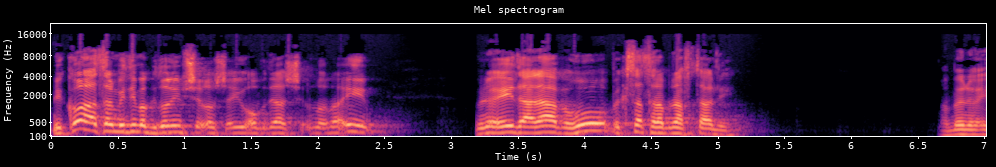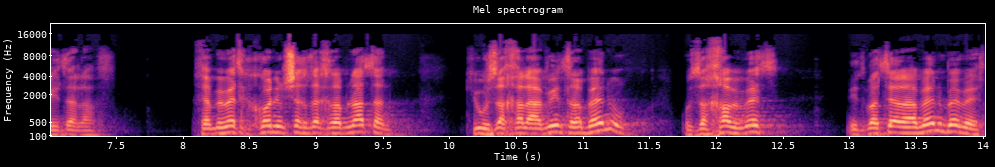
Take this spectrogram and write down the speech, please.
מכל התלמידים הגדולים שלו שהיו עובדי השם נוראים, רבנו העיד עליו, הוא וקצת רב נפתלי. רבנו העיד עליו. לכן באמת הכל נמשך דרך רב נתן, כי הוא זכה להבין את רבנו, הוא זכה באמת להתבטא על רבנו באמת.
